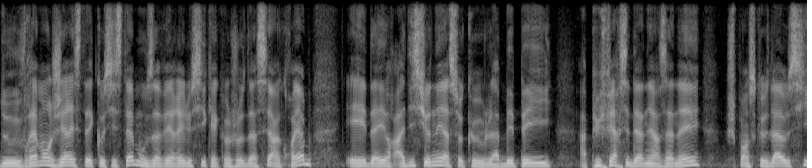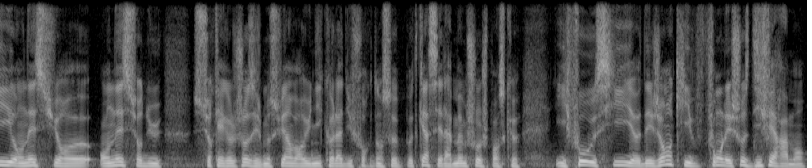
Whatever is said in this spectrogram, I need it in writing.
de vraiment gérer cet écosystème. Vous avez réussi quelque chose d'assez incroyable. Et d'ailleurs, additionné à ce que la BPI a pu faire ces dernières années, je pense que là aussi, on est sur, euh, sur, quelque chose. Et je me souviens avoir eu Nicolas Dufour dans ce podcast, c'est la même chose. Je pense qu'il faut aussi euh, des gens qui font les choses différemment.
